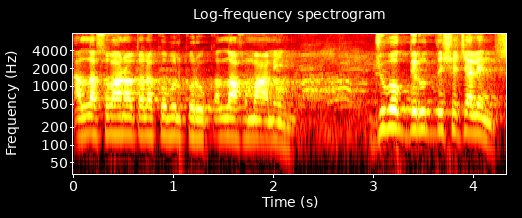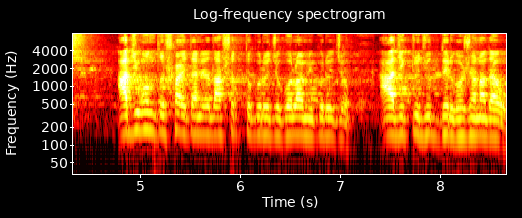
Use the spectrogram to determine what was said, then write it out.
আল্লাহ সুবাহতালা কবুল করুক। আল্লাহ আমিন। যুবকদের উদ্দেশ্যে চ্যালেঞ্জ আজীবন তো শয়তানের দাসত্ব করেছ, গোলামি করেছ। আজ একটু যুদ্ধের ঘোষণা দাও।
